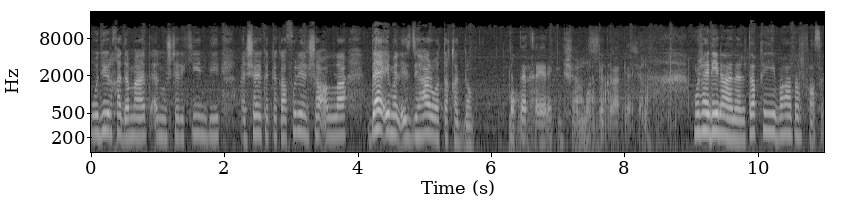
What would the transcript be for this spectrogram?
مدير خدمات المشتركين بالشركة التكافلية. إن شاء الله دائم الازدهار والتقدم. كثر خيرك إن شاء الله. شكرا لك. مشاهدينا نلتقي بعد الفاصل.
